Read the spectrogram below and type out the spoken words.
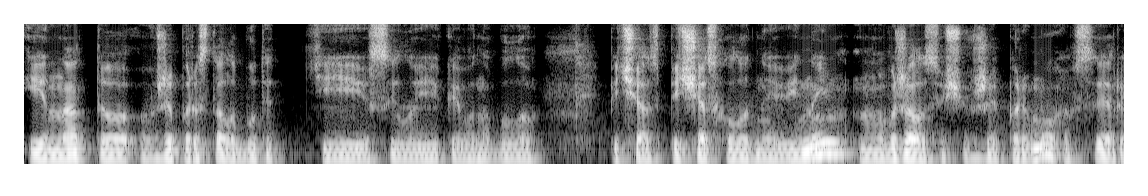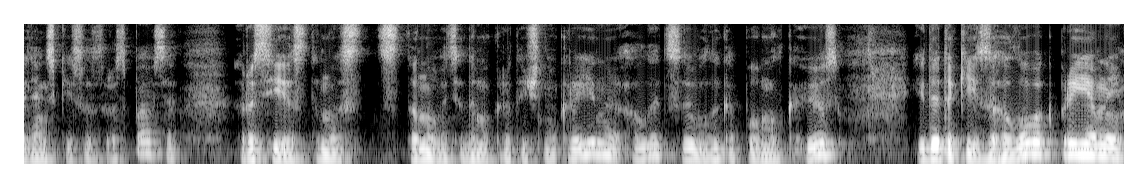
і НАТО вже перестало бути тією силою, яке воно було під час, під час холодної війни. Вважалося, що вже перемога, все радянський Союз розпався. Росія становиться демократичною країною, але це велика помилка. І ось іде такий заголовок приємний.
